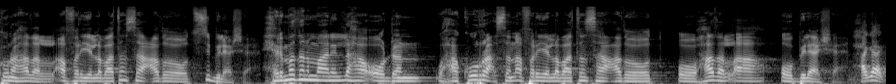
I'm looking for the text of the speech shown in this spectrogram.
kuna hadal afar iyo labaatan saacadood si bilaasha. Xirmadan maalinlaha oo dhan waxaa kuu raacsan afar iyo labaatan saacadood oo hadal ah oo bilaasha. Xagaag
